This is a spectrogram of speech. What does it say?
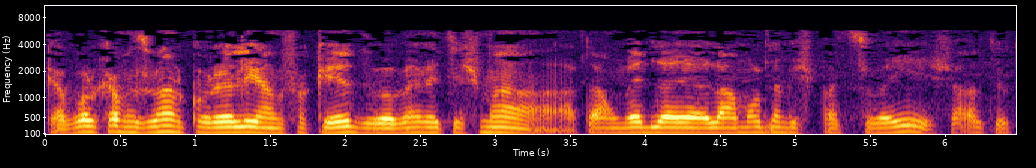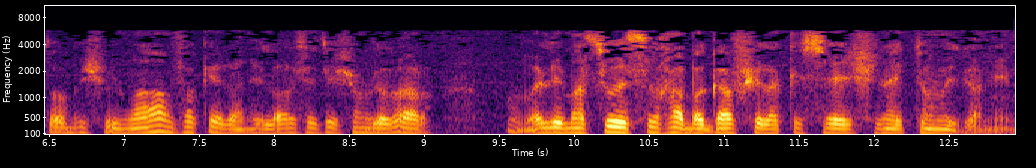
כעבור כמה זמן קורא לי המפקד ואומר לי, תשמע, אתה עומד לעמוד למשפט צבאי? שאלתי אותו, בשביל מה המפקד? אני לא עשיתי שום דבר. הוא אומר לי, מצאו אצלך בגב של הכיסא שני טומיגנים.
